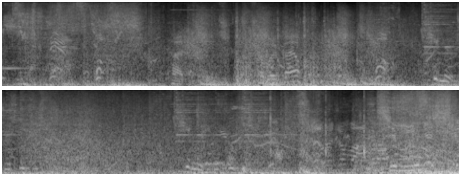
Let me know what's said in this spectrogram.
같이 춤춰볼까요? 힘을 보태주십시오. 힘을 보태주십시오. 침묵의 시간!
